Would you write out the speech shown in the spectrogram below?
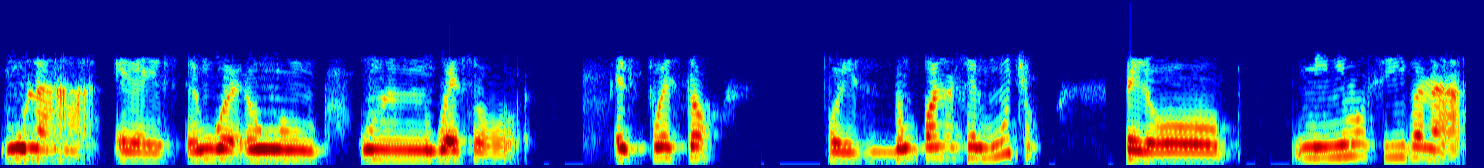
una este, un, un, un hueso expuesto, pues no van a hacer mucho, pero mínimo sí van a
